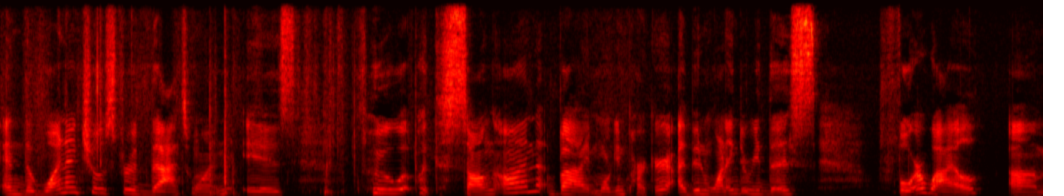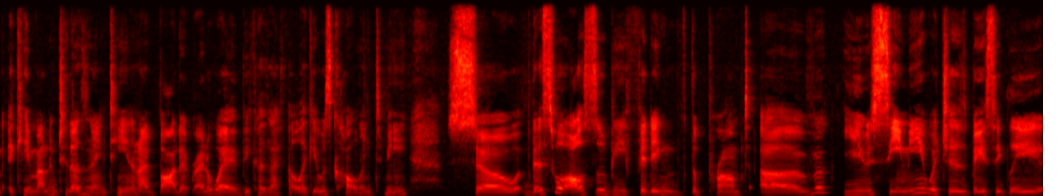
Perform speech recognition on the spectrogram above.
and the one I chose for that one is Who Put the Song On by Morgan Parker. I've been wanting to read this for a while um, it came out in 2019 and I bought it right away because I felt like it was calling to me. So this will also be fitting the prompt of You See Me, which is basically,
